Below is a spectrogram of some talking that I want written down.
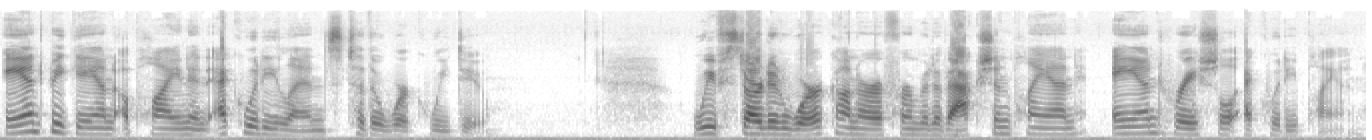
and began applying an equity lens to the work we do. We've started work on our affirmative action plan and racial equity plan.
